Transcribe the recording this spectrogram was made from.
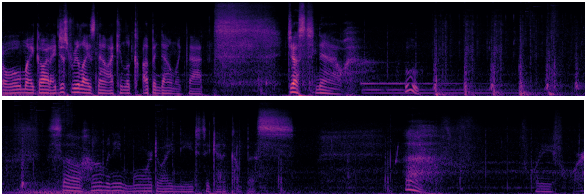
Oh my god, I just realized now I can look up and down like that. Just now. Ooh. So, how many more do I need to get a compass? 44.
